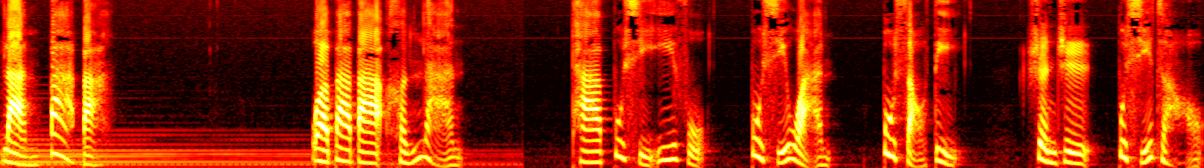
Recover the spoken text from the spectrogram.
懒爸爸，我爸爸很懒，他不洗衣服，不洗碗，不扫地，甚至不洗澡。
